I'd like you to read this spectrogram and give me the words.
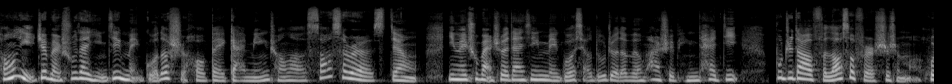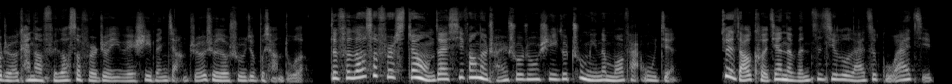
同理，这本书在引进美国的时候被改名成了《Sorcerer's Stone》，因为出版社担心美国小读者的文化水平太低，不知道 philosopher 是什么，或者看到 philosopher 就以为是一本讲哲学的书，就不想读了。The Philosopher's Stone 在西方的传说中是一个著名的魔法物件，最早可见的文字记录来自古埃及。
